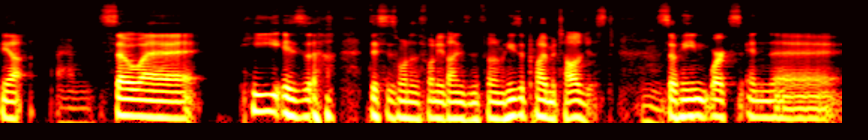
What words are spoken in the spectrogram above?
Yeah. Um, So uh, he is. this is one of the funny lines in the film. He's a primatologist. Hmm. So he works in the.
